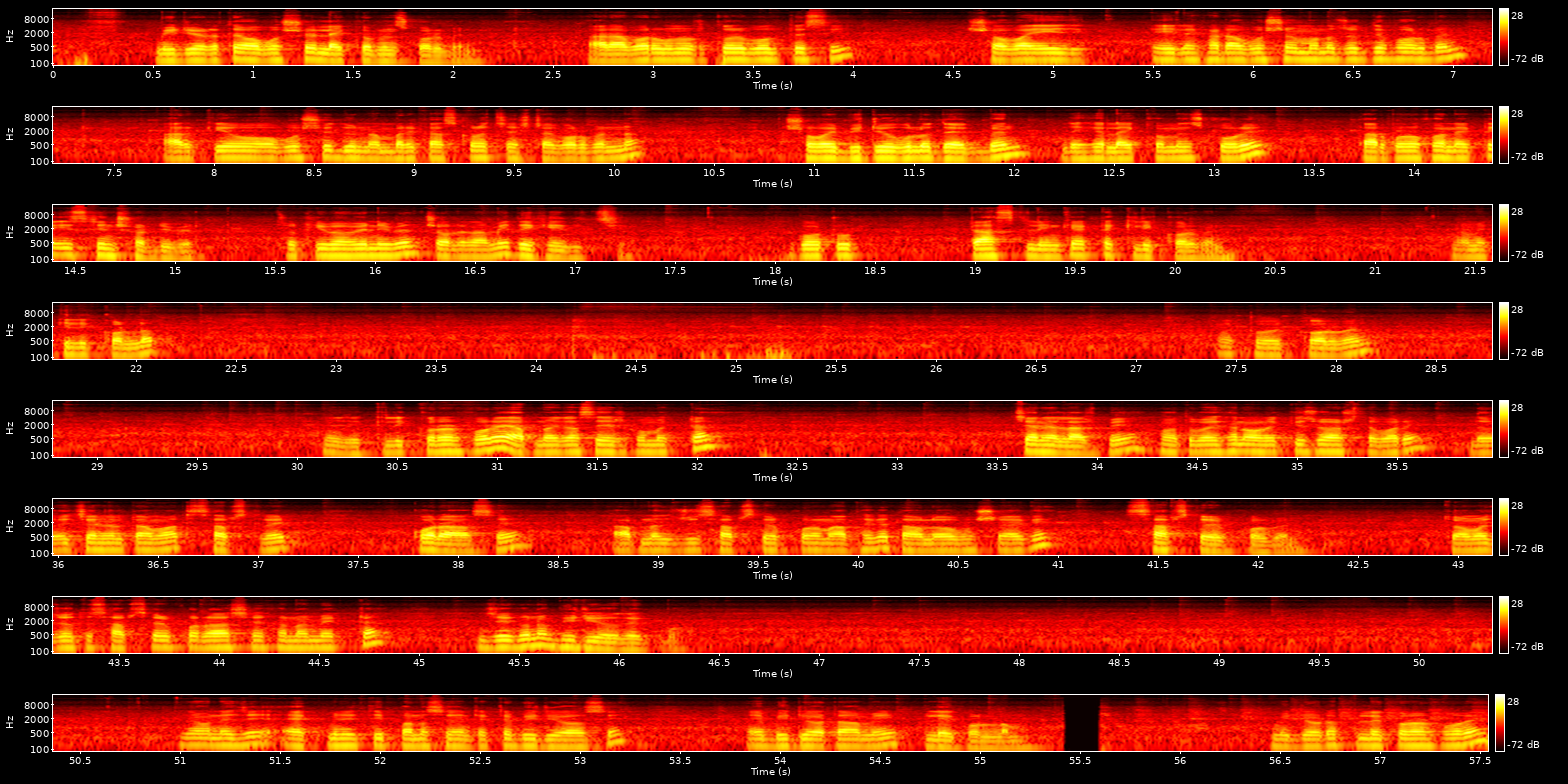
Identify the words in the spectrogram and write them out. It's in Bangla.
ভিডিওটাতে অবশ্যই লাইক কমেন্টস করবেন। আর আবার অনুরোধ করে বলতেছি, সবাই এই এই লেখাটা অবশ্যই মনোযোগ দিয়ে পড়বেন। আর কেউ অবশ্যই দুই নম্বরে কাজ করার চেষ্টা করবেন না। সবাই ভিডিওগুলো দেখবেন, দেখে লাইক কমেন্টস করে, তারপর ওখানে একটা স্ক্রিনশট দিবেন। তো কীভাবে নেবেন? চলেন আমি দেখিয়ে দিচ্ছি। গো টু টাস্ক লিঙ্কে একটা ক্লিক করবেন। আমি ক্লিক করলাম। একটু ওয়েট করবেন। এই যে ক্লিক করার পরে আপনার কাছে এরকম একটা চ্যানেল আসবে। হয়তো এখানে অনেক কিছু আসতে পারে। তো এই চ্যানেলটা আমার সাবস্ক্রাইব করা আছে। আপনার যদি সাবস্ক্রাইব করা না থাকে তাহলে অবশ্যই আগে সাবস্ক্রাইব করবেন। তো আমার যেহেতু সাবস্ক্রাইব করা আছে, এখন আমি একটা যে কোনো ভিডিও দেখব। যেমন এই যে এক মিনিট তিপ্পান্ন সেকেন্ড একটা ভিডিও আছে, এই ভিডিওটা আমি প্লে করলাম। ভিডিওটা প্লে করার পরে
